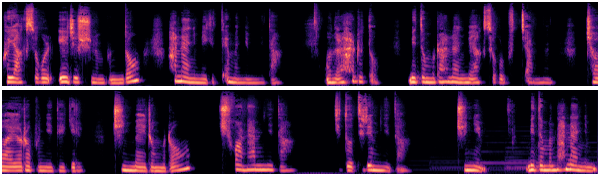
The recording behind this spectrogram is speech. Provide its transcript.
그 약속을 이루시는 분도 하나님이기 때문입니다. 오늘 하루도 믿음으로 하나님의 약속을 붙잡는 저와 여러분이 되길 주님의 이름으로 축원합니다. 기도드립니다. 주님, 믿음은 하나님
